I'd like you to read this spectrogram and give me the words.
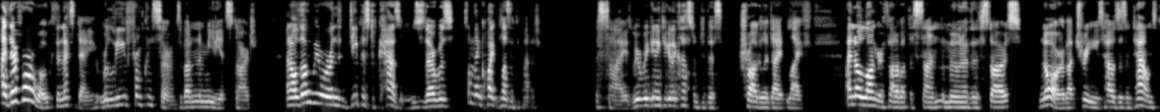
I therefore awoke the next day relieved from concerns about an immediate start, and although we were in the deepest of chasms, there was something quite pleasant about it. Besides, we were beginning to get accustomed to this troglodyte life. I no longer thought about the sun, the moon, or the stars, nor about trees, houses, and towns,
